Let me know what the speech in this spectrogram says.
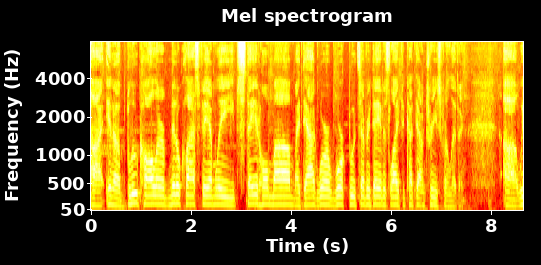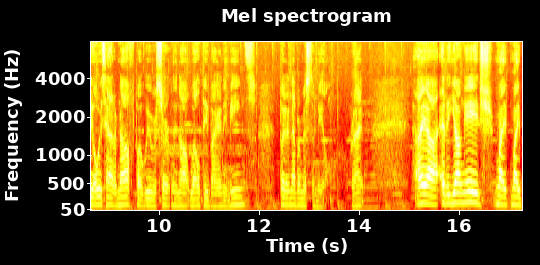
uh, in a blue collar, middle class family, stay at home mom. My dad wore work boots every day of his life. He cut down trees for a living. Uh, we always had enough, but we were certainly not wealthy by any means. But I never missed a meal, right? I, uh, at a young age, my, my,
